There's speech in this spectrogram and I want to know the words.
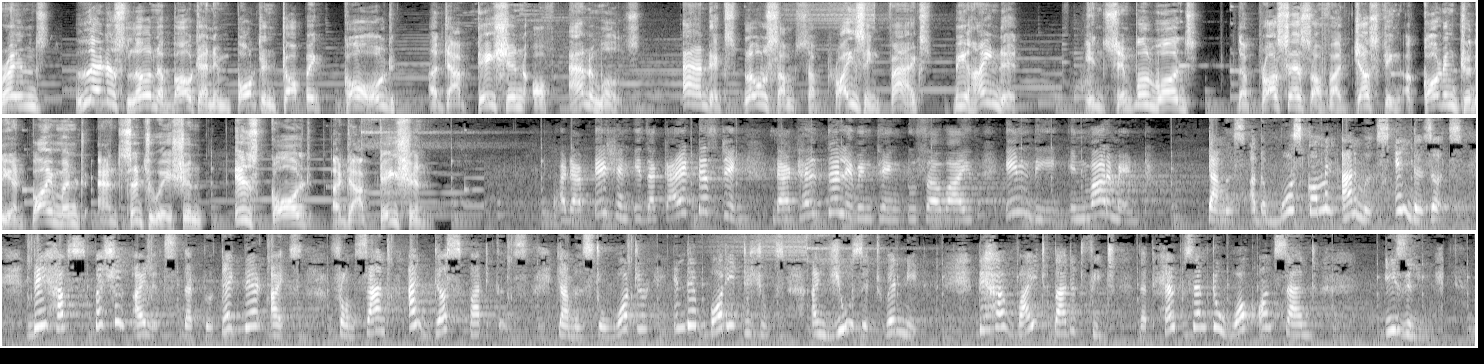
friends, let us learn about an important topic called adaptation of animals and explore some surprising facts behind it. In simple words, the process of adjusting according to the environment and situation is called adaptation. Adaptation is a characteristic that helps the living thing to survive in the environment. Camels are the most common animals in deserts. They have special eyelids that protect their eyes from sand and dust particles. Camels store water in their body tissues and use it when needed. They have white padded feet that helps them to walk on sand easily.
